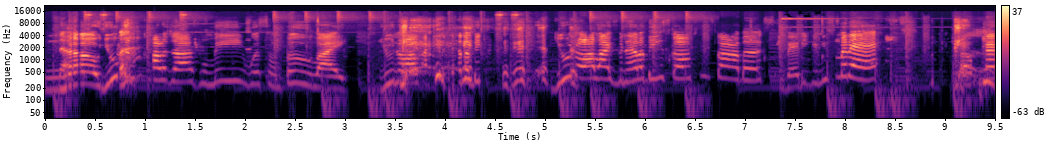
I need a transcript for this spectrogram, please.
no. No, you can apologize for me with some food. Like, you know, I like vanilla bean, you know, I like vanilla bean scones from Starbucks. Baby, give me some of that. Okay.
